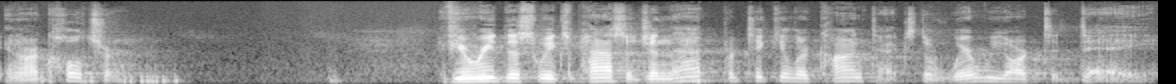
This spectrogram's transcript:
in our culture. If you read this week's passage in that particular context of where we are today,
